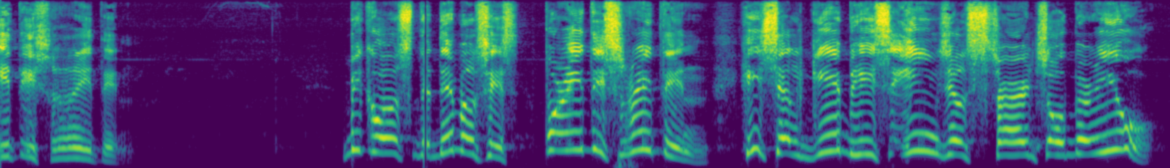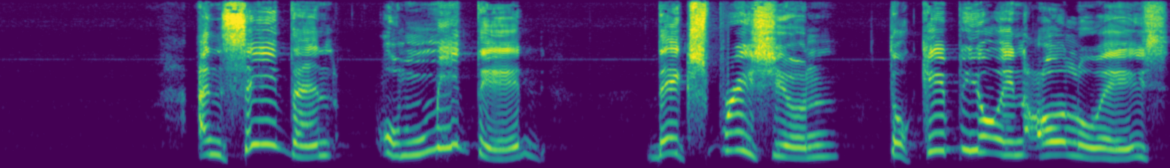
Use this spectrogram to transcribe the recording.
it is written. Because the devil says, For it is written, He shall give His angels charge over you. And Satan omitted the expression to keep you in all ways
